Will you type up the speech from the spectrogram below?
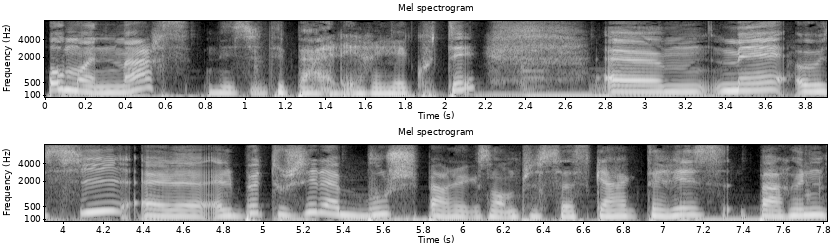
au mois de mars, n'hésitez pas à aller réécouter. Euh, mais aussi, elle, peut toucher la bouche par exemple, ça se caractérise par une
